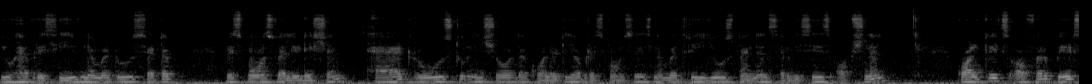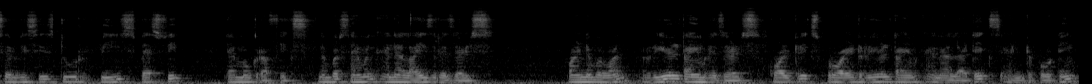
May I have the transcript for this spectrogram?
you have received. Number two set up response validation. Add rules to ensure the quality of responses. Number three use panel services optional. Qualtrics offer paid services to reach specific demographics. Number seven analyze results. Point number one real-time results. Qualtrics provide real-time analytics and reporting.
